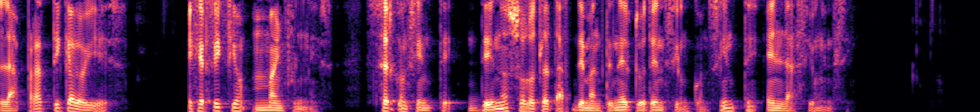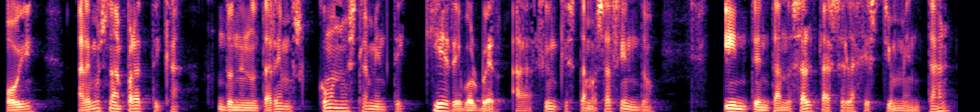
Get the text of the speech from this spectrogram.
la práctica de hoy es ejercicio mindfulness ser consciente de no solo tratar de mantener tu atención consciente en la acción en sí. Hoy haremos una práctica donde notaremos cómo nuestra mente quiere volver a la acción que estamos haciendo, intentando saltarse la gestión mental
